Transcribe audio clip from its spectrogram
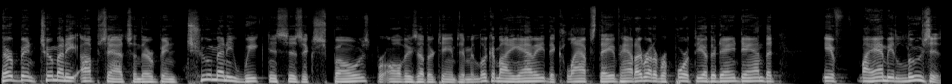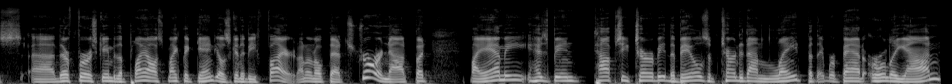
There have been too many upsets and there have been too many weaknesses exposed for all these other teams. I mean, look at Miami, the collapse they've had. I read a report the other day, Dan, that if Miami loses uh, their first game of the playoffs, Mike McDaniel is going to be fired. I don't know if that's true or not, but Miami has been topsy turvy. The Bills have turned it on late, but they were bad early on.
